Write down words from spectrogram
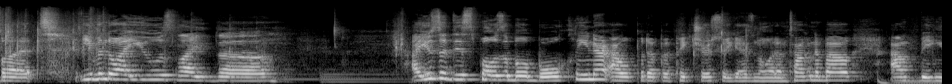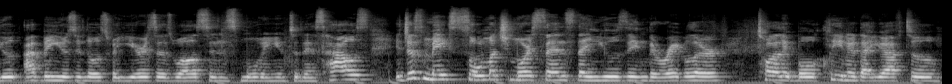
But even though I use like the I use a disposable bowl cleaner. I will put up a picture so you guys know what I'm talking about. I've been I've been using those for years as well since moving into this house. It just makes so much more sense than using the regular toilet bowl cleaner that you have to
